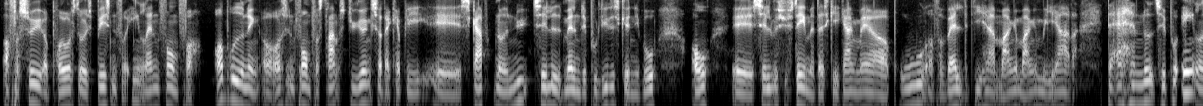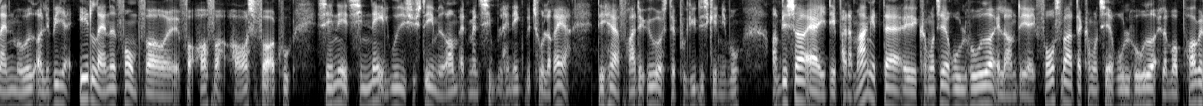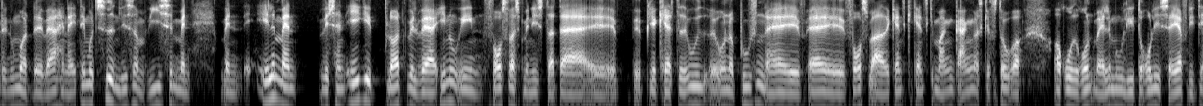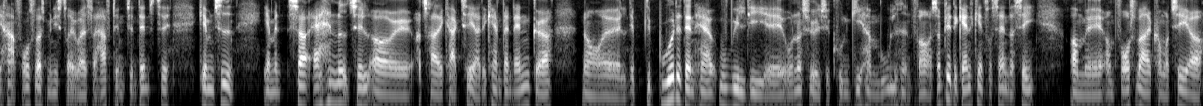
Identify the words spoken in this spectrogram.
og forsøge at prøve at stå i spidsen for en eller anden form for oprydning og også en form for stram styring, så der kan blive øh, skabt noget ny tillid mellem det politiske niveau og øh, selve systemet, der skal i gang med at bruge og forvalte de her mange, mange milliarder, der er han nødt til på en eller anden måde at levere et eller andet form for, øh, for offer, og også for at kunne sende et signal ud i systemet om, at man simpelthen ikke vil tolerere det her fra det øverste politiske niveau. Om det så er i departementet, der øh, kommer til at rulle hoveder, eller om det er i forsvaret, der kommer til at rulle hoveder, eller hvor pokker det nu måtte øh, være han af, det må tiden ligesom vise, men, men Ellemann hvis han ikke blot vil være endnu en forsvarsminister, der øh, bliver kastet ud øh, under bussen af, af forsvaret ganske, ganske mange gange og skal stå og, og rode rundt med alle mulige dårlige sager, fordi det har forsvarsminister jo altså haft en tendens til gennem tiden, jamen så er han nødt til at, øh, at træde i karakter, det kan han blandt andet gøre, når øh, det, det burde den her uvildige øh, undersøgelse kunne give ham muligheden for, og så bliver det ganske interessant at se, om, øh, om forsvaret kommer til at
